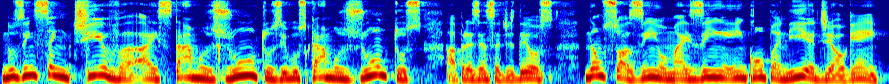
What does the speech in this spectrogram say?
nos incentiva a estarmos juntos e buscarmos juntos a presença de Deus, não sozinho, mas em, em companhia de alguém?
